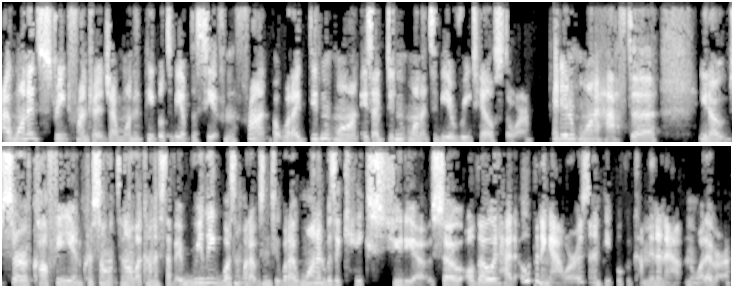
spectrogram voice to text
I wanted street frontage. I wanted people to be able to see it from the front. But what I didn't want is I didn't want it to be a retail store. I didn't want to have to, you know, serve coffee and croissants and all that kind of stuff. It really wasn't what I was into. What I wanted was a cake studio. So although it had opening hours and people could come in and out and whatever,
